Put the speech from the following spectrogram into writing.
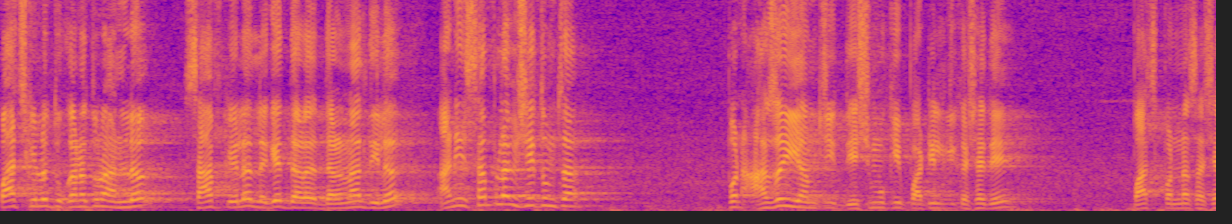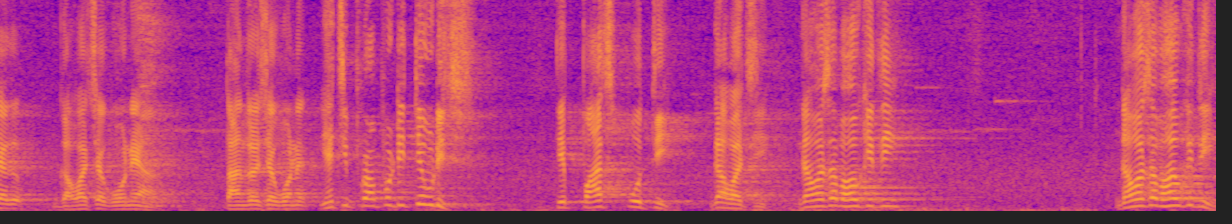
पाच किलो दुकानातून आणलं साफ केलं लगेच दळ दळणात दिलं आणि संपला विषय तुमचा. पण आजही आमची देशमुखी पाटील की कशा दे पाच पन्नास अशा गव्हाच्या गोण्या तांदळाच्या गोण्या याची प्रॉपर्टी तेवढीच. ते पाच पोती गावाची. गावाचा भाव किती? गावाचा भाव किती?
